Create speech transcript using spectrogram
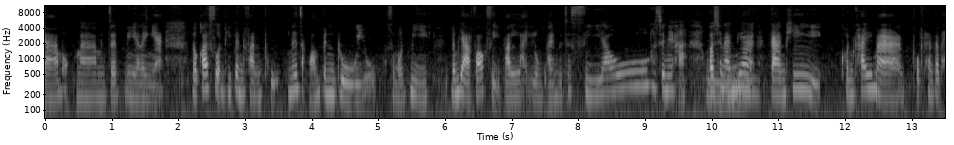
น้ำออกมา มันจะมีอะไรเงี้ยแล้วก็ส่วนที่เป็นฟันผุเนื่องจากว่ามันเป็นรูอยู่ สมมติมีน้ำยาฟอกสีฟันไหลลงไปมันก็จะเสียวใช่ไหมคะเพราะฉะนั้นเนี่ยการที่คนไข้มาพบทันตแพ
